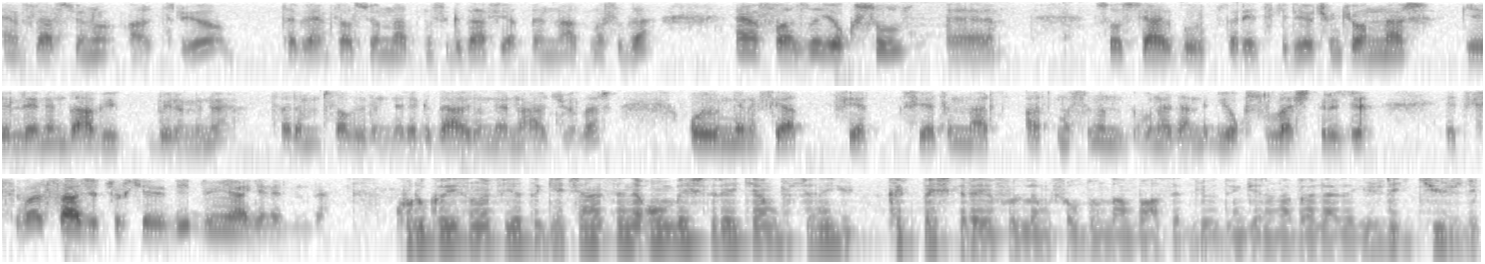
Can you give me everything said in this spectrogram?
Enflasyonu artırıyor. Tabii enflasyonun artması, gıda fiyatlarının artması da en fazla yoksul e, sosyal grupları etkiliyor. Çünkü onlar gelirlerinin daha büyük bölümünü tarımsal ürünlere, gıda ürünlerine harcıyorlar. O ürünlerin fiyat, fiyat fiyatının art, artmasının bu nedenle bir yoksullaştırıcı etkisi var. Sadece Türkiye'de değil dünya genelinde. Kuru kayısının fiyatı geçen sene 15 lirayken bu sene 45 liraya fırlamış olduğundan bahsediliyor dün gelen haberlerde. %200'lük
